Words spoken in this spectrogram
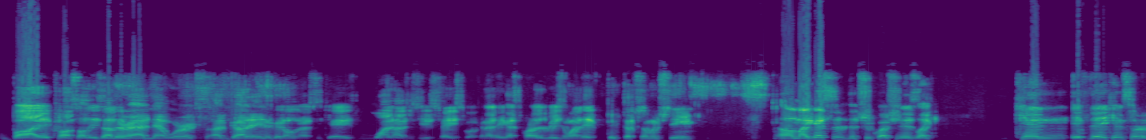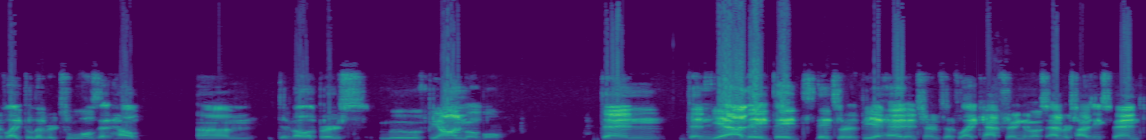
buy across all these other ad networks, I've got to integrate all their SDKs. Why not just use Facebook? And I think that's part of the reason why they've picked up so much steam. Um, I guess the, the true question is like, can if they can sort of like deliver tools that help um, developers move beyond mobile, then then yeah, they they they'd sort of be ahead in terms of like capturing the most advertising spend.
